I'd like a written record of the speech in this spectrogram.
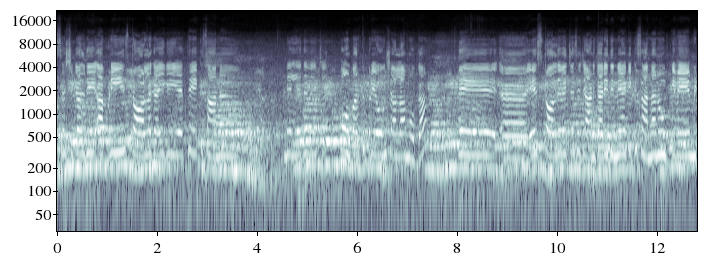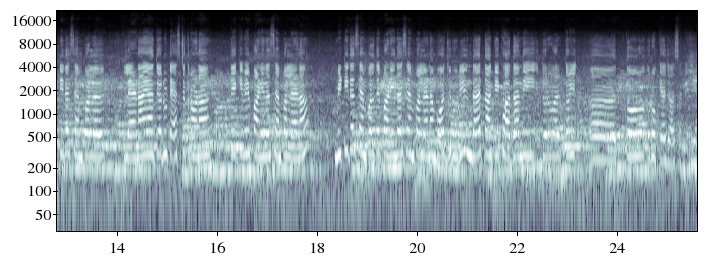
ਸਤਿ ਸ਼੍ਰੀ ਅਕਾਲ ਜੀ। ਆਪਣੀ ਸਟਾਲ ਲਗਾਈ ਗਈ ਹੈ ਇੱਥੇ ਕਿਸਾਨ ਮੇਲੇ ਦੇ ਵਿੱਚ, ਹੋਮਵਰਕ ਪ੍ਰਯੋਗਸ਼ਾਲਾ ਮੋਗਾ। ਤੇ ਇਸ ਸਟਾਲ ਦੇ ਵਿੱਚ ਅਸੀਂ ਜਾਣਕਾਰੀ ਦਿੰਨੇ ਆ ਕਿ ਕਿਸਾਨਾਂ ਨੂੰ ਕਿਵੇਂ ਮਿੱਟੀ ਦਾ ਸੈਂਪਲ ਲੈਣਾ ਆ ਤੇ ਉਹਨੂੰ ਟੈਸਟ ਕਰਾਉਣਾ ਤੇ ਕਿਵੇਂ ਪਾਣੀ ਦਾ ਸੈਂਪਲ ਲੈਣਾ। ਮਿੱਟੀ ਦਾ ਸੈਂਪਲ ਤੇ ਪਾਣੀ ਦਾ ਸੈਂਪਲ ਲੈਣਾ ਬਹੁਤ ਜ਼ਰੂਰੀ ਹੁੰਦਾ ਹੈ ਤਾਂ ਕਿ ਖਾਦਾਂ ਦੀ ਦੁਰਵਰਤੋਂ ਤੋਂ ਰੋਕਿਆ ਜਾ ਸਕੇ।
